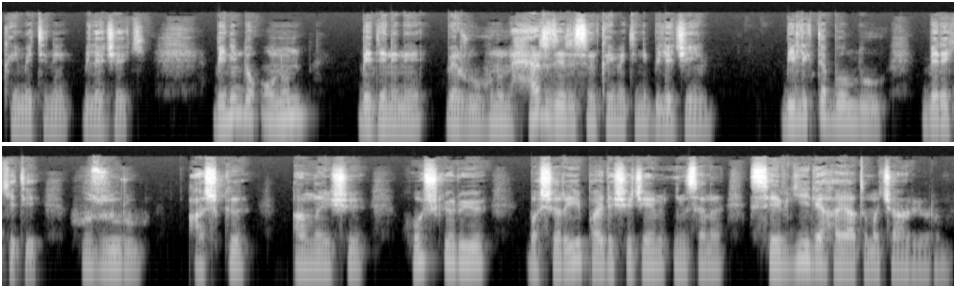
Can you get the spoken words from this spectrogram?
kıymetini bilecek, benim de onun bedenini ve ruhunun her zerresinin kıymetini bileceğim. Birlikte bolluğu, bereketi, huzuru, aşkı, anlayışı, hoşgörüyü, başarıyı paylaşacağım insanı sevgiyle hayatıma çağırıyorum.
